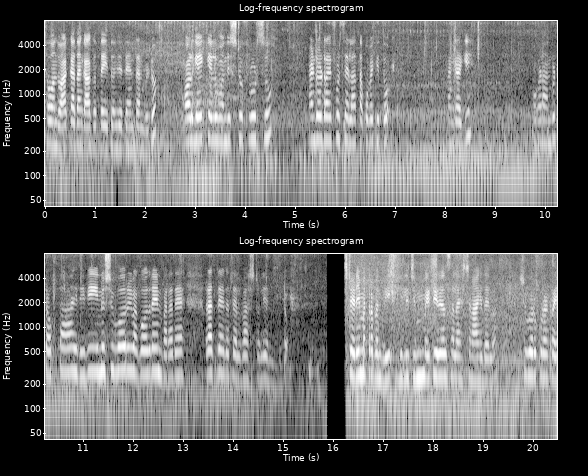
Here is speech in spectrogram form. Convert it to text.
ಸೊ ಒಂದು ವಾಕ್ ಆದಂಗೆ ಆಗುತ್ತೆ ಇದೊಂದು ಜೊತೆ ಅಂತ ಅಂದ್ಬಿಟ್ಟು. ಅವಳಿಗೆ ಕೆಲವೊಂದಿಷ್ಟು ಫ್ರೂಟ್ಸು ಆ್ಯಂಡ್ ಡ್ರೈ ಫ್ರೂಟ್ಸ್ ಎಲ್ಲ ತಗೋಬೇಕಿತ್ತು ಹಾಗಾಗಿ ಹೋಗೋಣ ಅಂದ್ಬಿಟ್ಟು ಹೋಗ್ತಾ ಇದ್ದೀವಿ ಇನ್ನು ಶಿವರು ಇವಾಗ ಹೋದ್ರೆ ಏನು ಬರೋದೇ ರಾತ್ರಿ ಆಗುತ್ತೆ ಅಲ್ವಾ ಅಷ್ಟರಲ್ಲಿ ಅಂದ್ಬಿಟ್ಟು. ಸ್ಟೇಡಿಯಂ ಹತ್ರ ಬಂದ್ವಿ. ಇಲ್ಲಿ ಜಿಮ್ ಮೆಟೀರಿಯಲ್ಸ್ ಎಲ್ಲ ಎಷ್ಟು ಚೆನ್ನಾಗಿದೆ ಅಲ್ವಾ? ಶುಗರು ಕೂಡ ಟ್ರೈ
